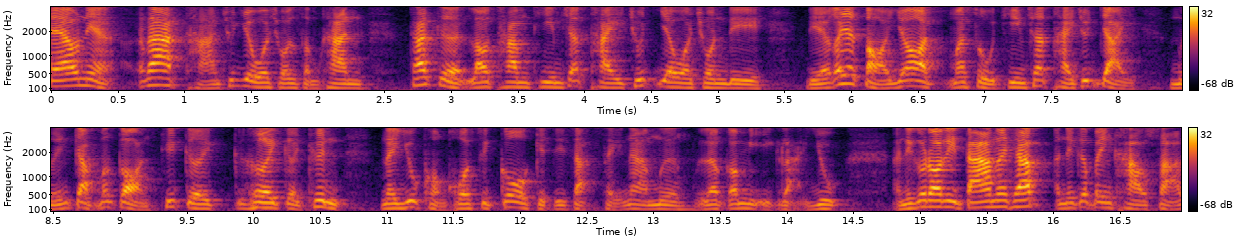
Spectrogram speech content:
แล้วเนี่ยรากฐานชุดเยาวชนสำคัญ ถ้าเกิดเราทำทีมชาติไทยชุดเยาวชนดี เดี๋ยวก็จะต่อยอดมาสู่ทีมชาติไทยชุดใหญ่เหมือนกับเมื่อก่อนที่เคยเคยเกิดขึ้นในยุคของโคซิโก้เกียรติศักดิ์เสนาเมือง แล้วก็มีอีกหลายยุค อันนี้ก็รอติดตามนะครับ อันนี้ก็เป็นข่าวสาร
